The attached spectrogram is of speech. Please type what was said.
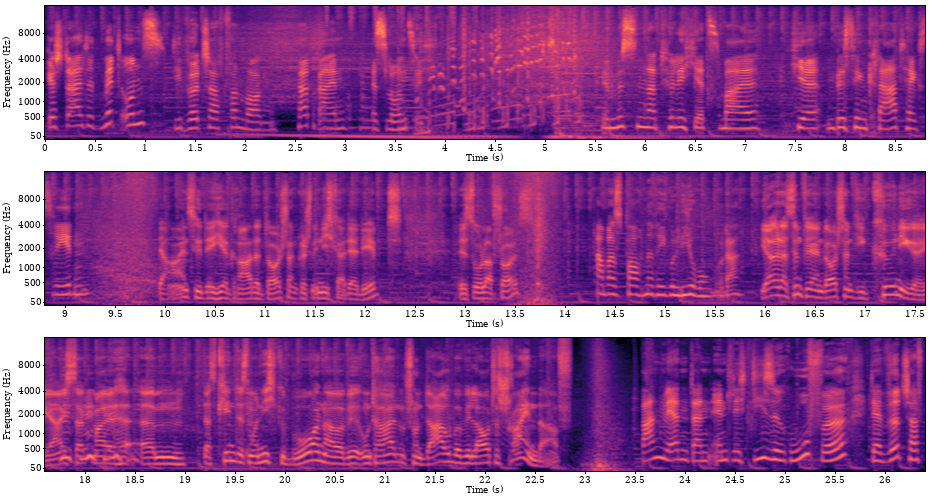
Gestaltet mit uns die Wirtschaft von morgen. Hört rein, es lohnt sich. Wir müssen natürlich jetzt mal hier ein bisschen Klartext reden. Der Einzige, der hier gerade Deutschlandgeschwindigkeit erlebt, ist Olaf Scholz. Aber es braucht eine Regulierung, oder? Ja, da sind wir in Deutschland die Könige. Ja, ich sag mal, ähm, das Kind ist noch nicht geboren, aber wir unterhalten uns schon darüber, wie laut es schreien darf. Wann werden dann endlich diese Rufe der Wirtschaft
